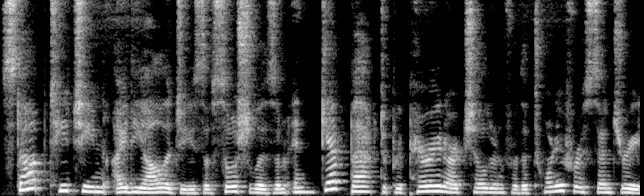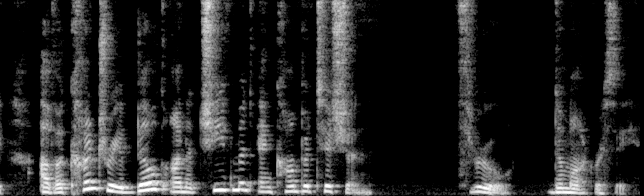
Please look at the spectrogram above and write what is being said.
Stop teaching ideologies of socialism and get back to preparing our children for the 21st century of a country built on achievement and competition through democracy.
